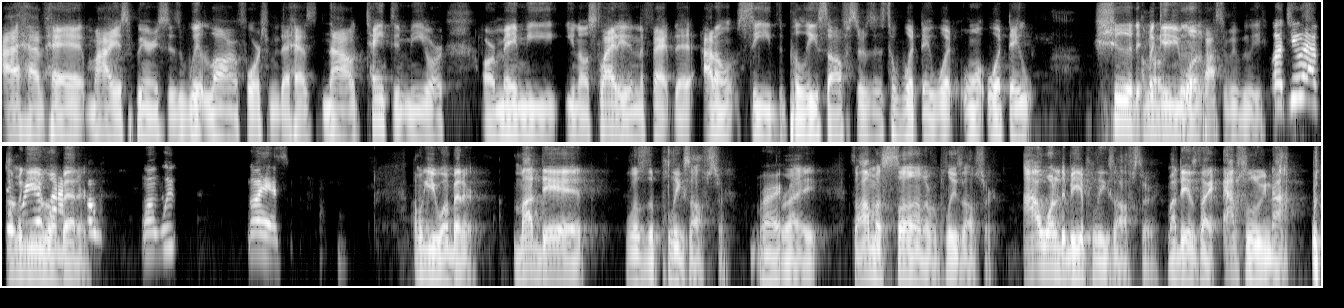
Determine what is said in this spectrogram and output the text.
I have had my experiences with law enforcement that has now tainted me or or made me, you know, slighted in the fact that I don't see the police officers as to what they what what they should I'm gonna give you one possibly believe. But you have to I'm gonna give you one better. When we go ahead. I'm gonna give you one better. My dad was a police officer. Right. Right. So I'm a son of a police officer. I wanted to be a police officer. My dad was like, absolutely not.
